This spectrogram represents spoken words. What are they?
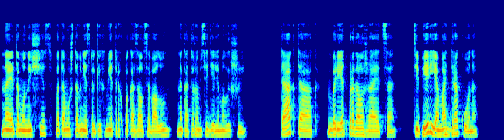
На этом он исчез, потому что в нескольких метрах показался валун, на котором сидели малыши. Так-так, бред продолжается. Теперь я мать дракона.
